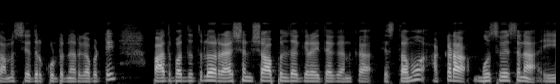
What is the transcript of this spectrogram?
సమస్య ఎదుర్కొంటున్నారు కాబట్టి పాత పద్ధతిలో రేషన్ షాపుల దగ్గర అయితే కనుక ఇస్తాము. అక్కడ మూసివేసిన ఈ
